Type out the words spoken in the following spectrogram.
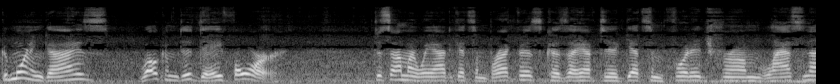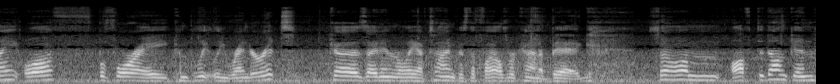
Good morning, guys. Welcome to day four. Just on my way out to get some breakfast because I have to get some footage from last night off before I completely render it because I didn't really have time because the files were kind of big. So I'm off to Dunkin'.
